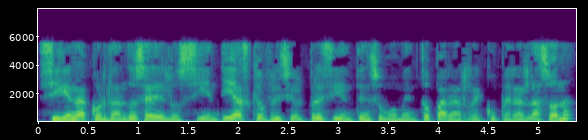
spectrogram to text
siguen acordándose de los 100 días que ofreció el presidente en su momento para recuperar la zona?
